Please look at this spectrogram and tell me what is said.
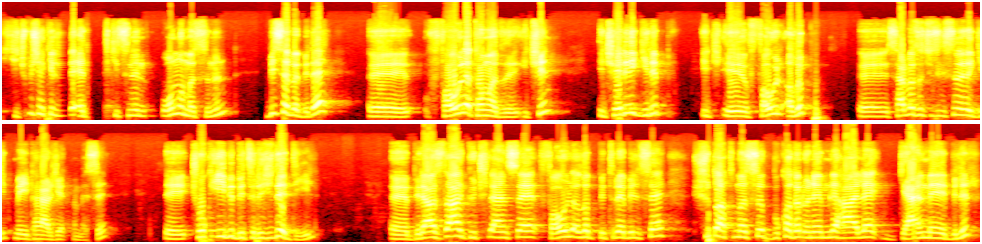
hiçbir şekilde etkisinin olmamasının bir sebebi de e, faul atamadığı için içeri girip iç, e, faul alıp e, serbest çizgisine de gitmeyi tercih etmemesi. E, çok iyi bir bitirici de değil. E, biraz daha güçlense, faul alıp bitirebilse şut atması bu kadar önemli hale gelmeyebilir.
